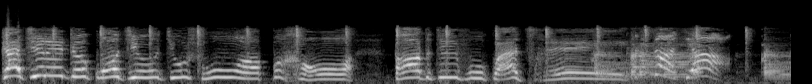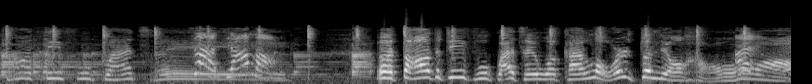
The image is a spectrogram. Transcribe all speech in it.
看起来这光景就说不好，打的这副棺材咋讲？打这副棺材咋讲嘛？呃，打的这副棺材，我看老二做了好啊。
